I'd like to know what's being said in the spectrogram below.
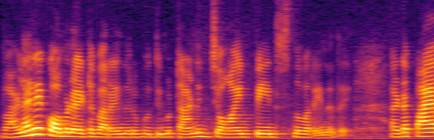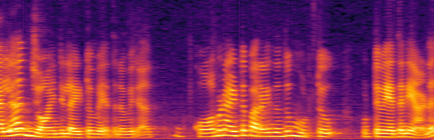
വളരെ കോമൺ ആയിട്ട് പറയുന്ന ഒരു ബുദ്ധിമുട്ടാണ് ജോയിന്റ് പെയിൻസ് എന്ന് പറയുന്നത്. അവരുടെ പല ജോയിന്റിലായിട്ടും വേദന വരിക കോമൺ ആയിട്ട് പറയുന്നത് മുട്ട് മുട്ടുവേദനയാണ്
